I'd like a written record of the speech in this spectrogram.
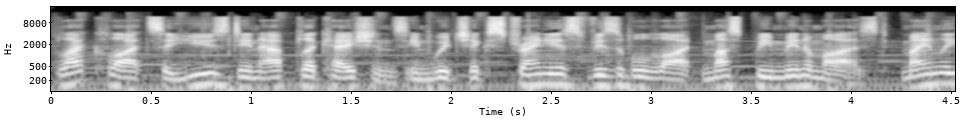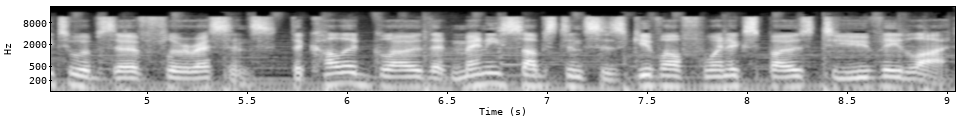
Black lights are used in applications in which extraneous visible light must be minimized, mainly to observe fluorescence, the colored glow that many substances give off when exposed to UV light.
